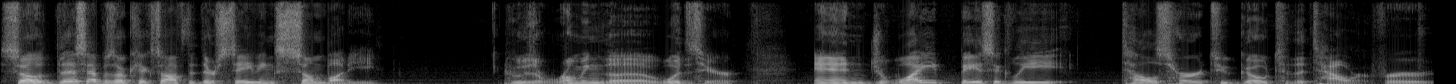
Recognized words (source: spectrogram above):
So this episode kicks off that they're saving somebody who's roaming the woods here, and Dwight basically tells her to go to the tower for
